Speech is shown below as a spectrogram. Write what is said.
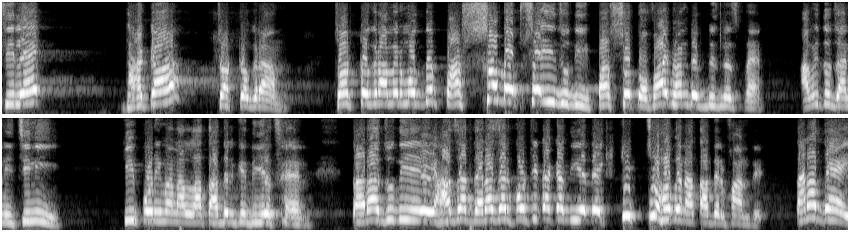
সিলেট ঢাকা চট্টগ্রাম। চট্টগ্রামের মধ্যে পাঁচশো ব্যবসায়ী যদি পাঁচশো তো ফাইভ হান্ড্রেড বিজনেসম্যান আমি তো জানি চিনি। কি পরিমাণ আল্লাহ তাদেরকে দিয়েছেন? তারা যদি এই হাজার, দেড় হাজার কোটি টাকা দিয়ে দেয়, কিচ্ছু হবে না তাদের ফান্ডে তারা দেয়,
